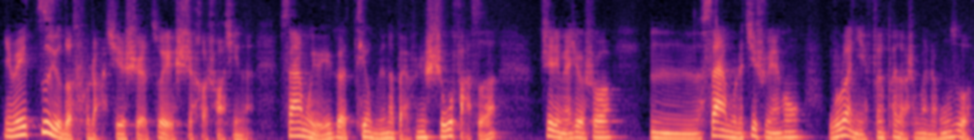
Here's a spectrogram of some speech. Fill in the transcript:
因为自由的土壤其实是最适合创新的。三 M 有一个挺有名的百分之十五法则，这里面就是说，嗯，三 M 的技术员工，无论你分配到什么样的工作，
